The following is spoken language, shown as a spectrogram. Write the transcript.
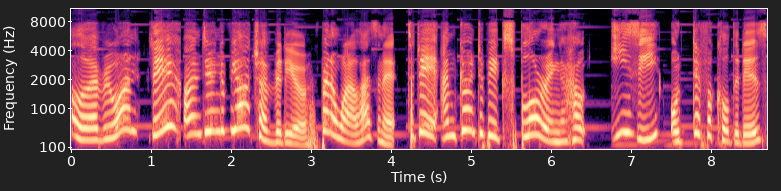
Hello everyone! Today I'm doing a VR chat video. It's been a while, hasn't it? Today I'm going to be exploring how easy or difficult it is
